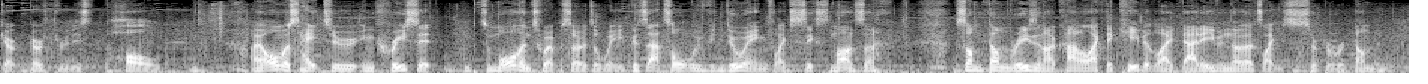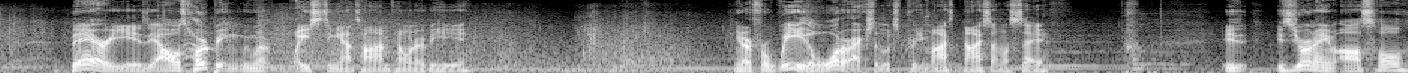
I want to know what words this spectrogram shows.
go go through this whole. I almost hate to increase it to more than two episodes a week because that's all we've been doing for like six months. for some dumb reason, I kind of like to keep it like that, even though that's like super redundant. There he is. Yeah, I was hoping we weren't wasting our time coming over here. You know, for Wii, the water actually looks pretty nice, nice I must say. Is, is your name asshole?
